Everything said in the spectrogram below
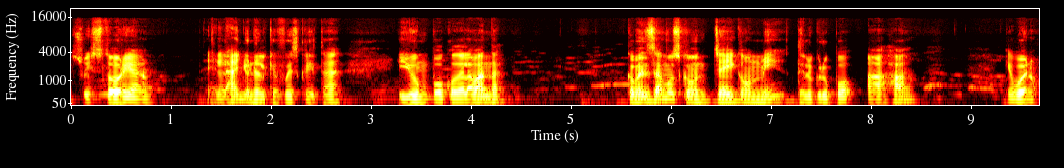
su historia, el año en el que fue escrita y un poco de la banda. Comenzamos con Take On Me del grupo Aja. Que bueno,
